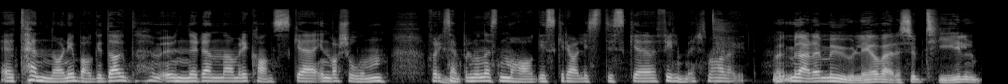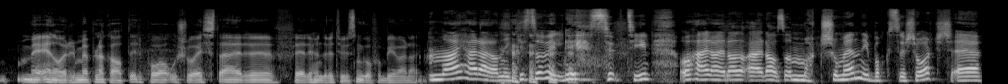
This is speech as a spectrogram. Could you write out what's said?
eh, tenårene i Bagdad under den amerikanske invasjonen. F.eks. noen nesten magisk realistiske filmer som han har laget. Men, er det mulig å være subtil med enorme plakater på Oslo S, der eh, flere hundre tusen går forbi hver dag? Nei, her er han ikke så veldig subtil. Og her er er det altså machomenn i boksershorts. Eh,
